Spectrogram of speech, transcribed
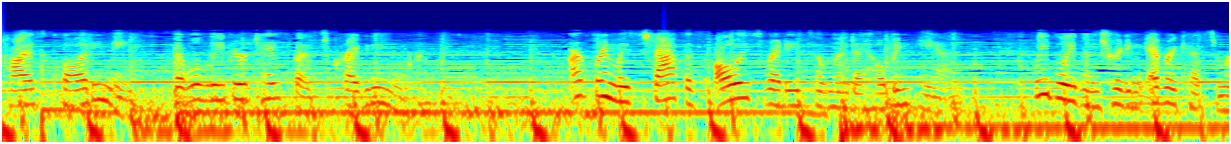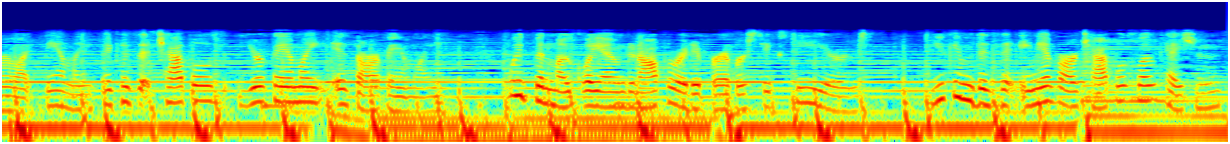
highest quality meats that will leave your taste buds craving more. Our friendly staff is always ready to lend a helping hand. We believe in treating every customer like family because at Chapels, your family is our family. We've been locally owned and operated for over 60 years. You can visit any of our Chapels locations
